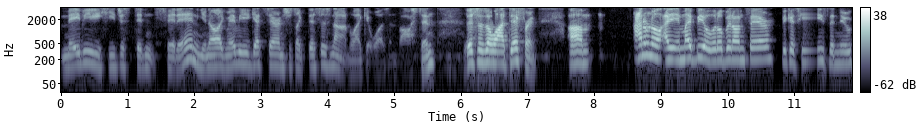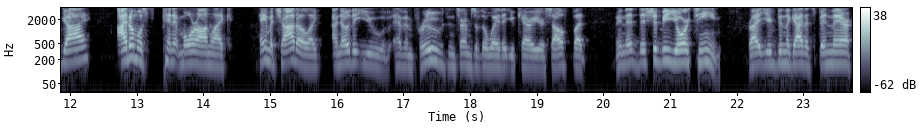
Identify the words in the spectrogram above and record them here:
maybe he just didn't fit in, you know, like maybe he gets there and it's just like this is not like it was in Boston. This is a lot different. Um I don't know, I, it might be a little bit unfair because he, he's the new guy. I'd almost pin it more on like hey Machado, like I know that you have improved in terms of the way that you carry yourself, but I mean this should be your team, right? You've been the guy that's been there.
